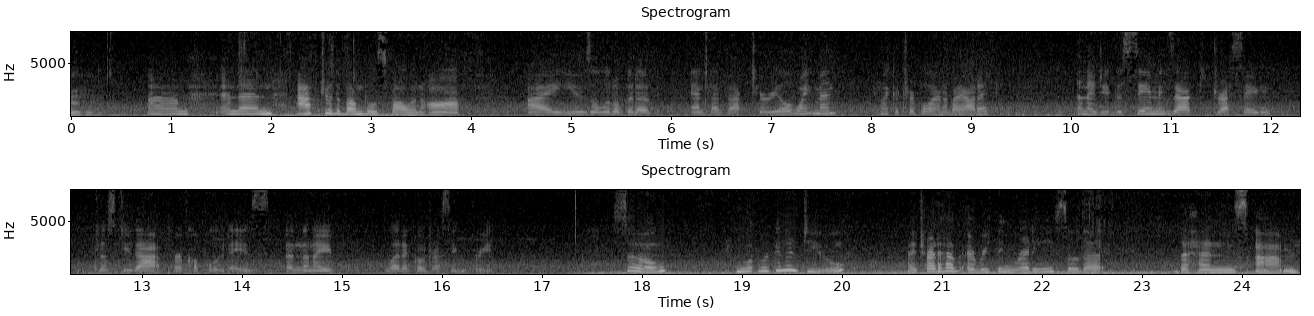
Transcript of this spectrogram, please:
Mm-hmm. Um, and then after the bumble's fallen off, I use a little bit of antibacterial ointment, like a triple antibiotic, and I do the same exact dressing, just do that for a couple of days, and then I let it go dressing free. So, what we're gonna do, I try to have everything ready so that the hens um,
